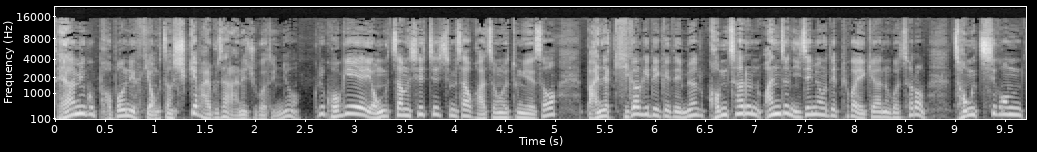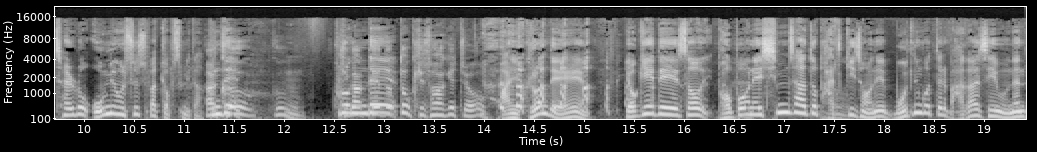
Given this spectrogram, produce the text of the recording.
대한민국 법원이 그 영장 쉽게 발부 잘 안 해주거든요. 그리고 거기에 영장 실질 심사 과정을 통해서 만약 기각이 되게 되면 검찰은 완전 이재명 대표가 얘기하는 것처럼 정치 검찰로 오명을 쓸 수밖에 없습니다. 아, 근데 아, 그, 그, 음. 그런데 또 기소하겠죠. 아니 그런데 여기에 대해서 법원의 심사도 받기 전에 모든 것들을 막아세우는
